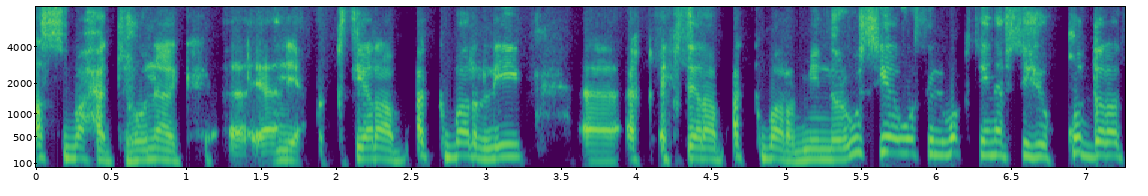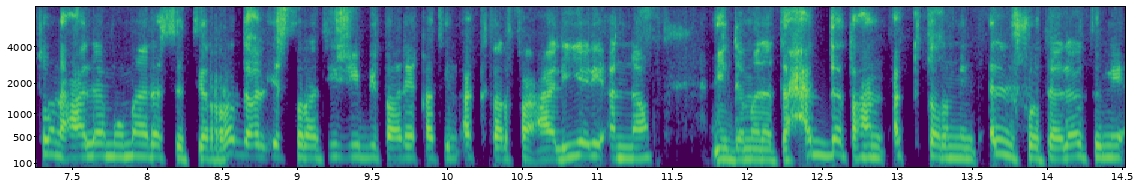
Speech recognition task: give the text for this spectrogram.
أصبحت هناك آه، يعني اقتراب أكبر ل آه، اقتراب أكبر من روسيا وفي الوقت نفسه قدرة على ممارسة الردع الاستراتيجي بطريقة أكثر فعالية لأن عندما نتحدث عن أكثر من 1300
